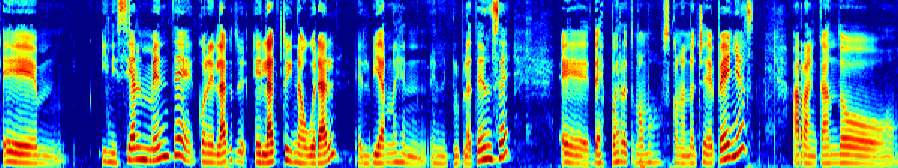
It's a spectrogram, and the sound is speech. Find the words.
Eh, inicialmente con el acto, el acto inaugural el viernes en, el Club Platense. Eh, después retomamos con la Noche de Peñas, arrancando,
